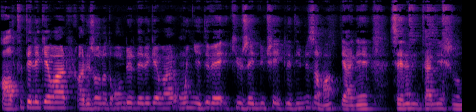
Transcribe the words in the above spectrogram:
6 delege var. Arizona'da 11 delege var. 17 ve 253'e eklediğimiz zaman yani Senan International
